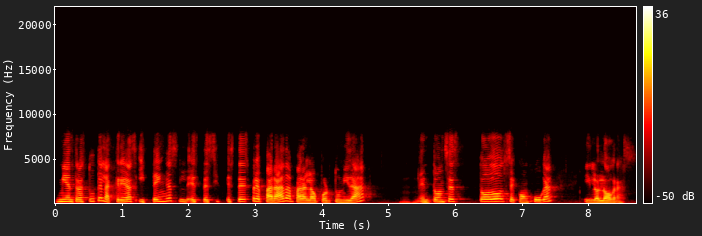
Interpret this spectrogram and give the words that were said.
mientras tú te la creas y tengas, estés, estés preparada para la oportunidad, entonces todo se conjuga y lo logras.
